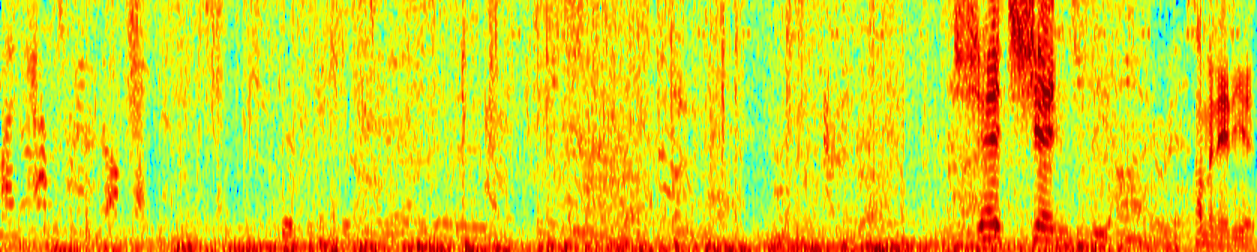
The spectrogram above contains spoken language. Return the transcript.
I'm capturing the objective. Get to the Shit, shit. shit. I'm an idiot.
